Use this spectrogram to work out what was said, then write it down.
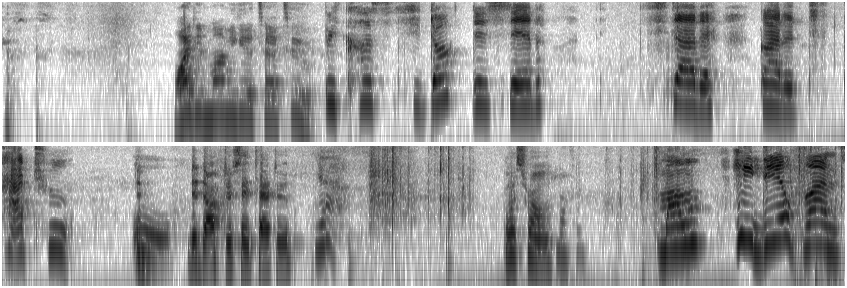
Why did mommy get a tattoo? Because the doctor said that I got a tattoo. Ooh. The doctor said tattoo. Yeah. What's wrong? Nothing. Mom, he different.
